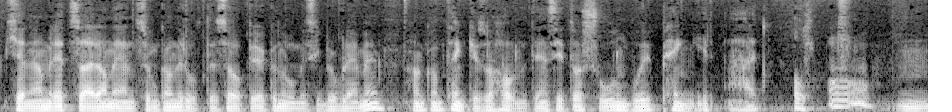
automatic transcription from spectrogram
Kjenner jeg ham rett, så er han en som kan rote seg opp i økonomiske problemer. Han kan tenkes å havnet i en situasjon hvor penger er alt. Mm.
